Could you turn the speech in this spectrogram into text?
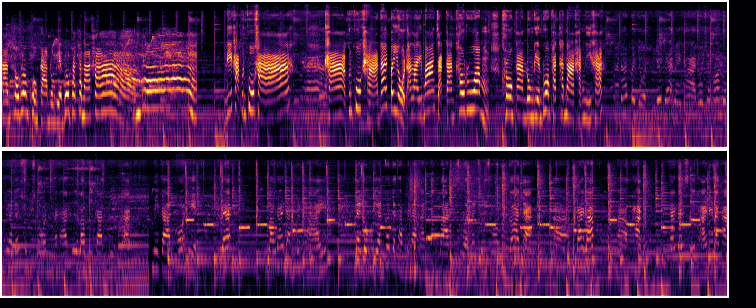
การเข้าร่วมโครงการโรงเรียนร่วมพัฒนาค่ะดีค่ะคุณครูค่ะ ค่ะ คุณครูขาได้ประโยชน์อะไรบ้างจากการเข้าร่วม โครงการโรงเรียนร่วมพัฒนาครั้งนี้คะได้ประโยชน์เยอะแยะเลยค่ะ โดยเฉพาะโรงเรียนและชุมชนนะคะ คือเรามีการปลูกผัก มีการเพาะเห็ด และเราได้นำไปขาย ในโรงเรียนก็จะทำเป็นอาหารกลางวัน ส่วนในชุมชนก็จะอ่าได้รับอ่าผักได้ได้ซื้อขายในราคา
